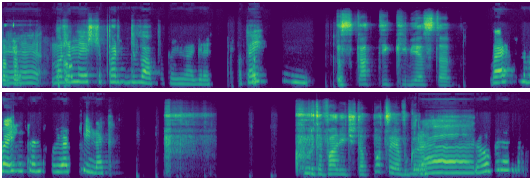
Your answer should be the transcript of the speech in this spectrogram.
Dobra. E, możemy jeszcze part 2 potem nagrać. Okej? zgadnij kim jestem. Bo obejrzeć ten twój odcinek. Kurde, walić to. Po co ja w ogóle, Gra Robert.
